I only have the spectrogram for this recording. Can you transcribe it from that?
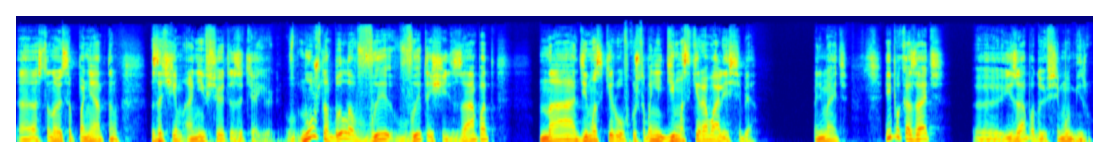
э, становится понятным, зачем они все это затягивали. Нужно было вы, вытащить Запад на демаскировку, чтобы они демаскировали себя. Понимаете? И показать э, и Западу, и всему миру.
